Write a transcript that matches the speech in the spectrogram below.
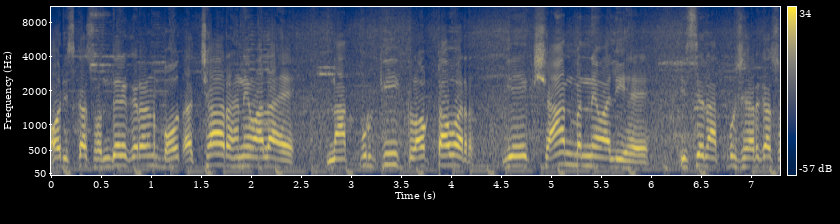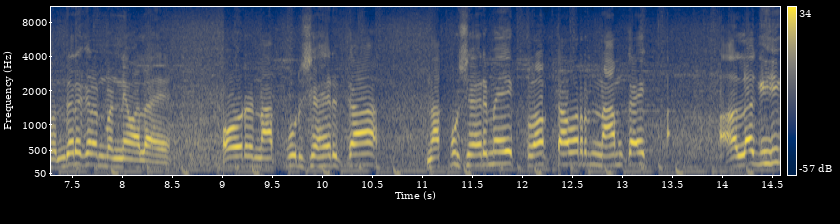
और इसका सौंदर्यकरण बहुत अच्छा रहने वाला है। नागपुर की क्लॉक टावर ये एक शान बनने वाली है। इससे नागपुर शहर का सौंदर्यकरण बनने वाला है। और नागपुर शहर का, नागपुर शहर में एक क्लॉक टावर नाम का एक अलग ही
